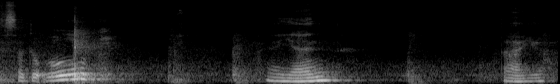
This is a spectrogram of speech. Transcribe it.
Sa loob. Ayan. Tayo.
